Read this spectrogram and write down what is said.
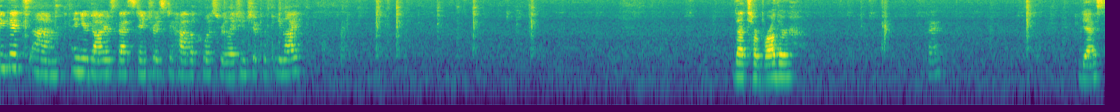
think it's um, in your daughter's best interest to have a close relationship with Eli? That's her brother. Okay. Yes.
